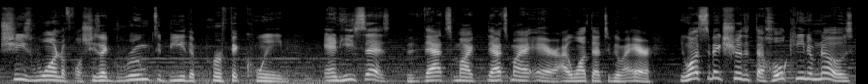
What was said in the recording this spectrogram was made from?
she's wonderful. She's like groomed to be the perfect queen. And he says, "That's my that's my heir. I want that to be my heir." He wants to make sure that the whole kingdom knows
